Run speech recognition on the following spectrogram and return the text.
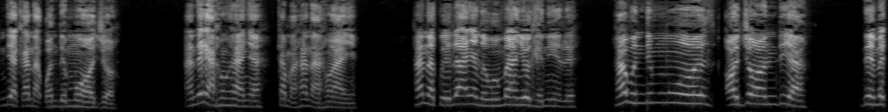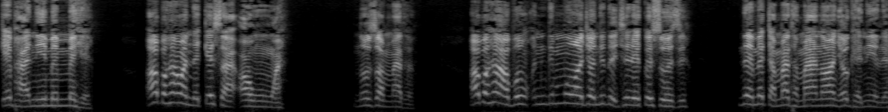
ndị a ka na-akpọ ndị mmụọ ọjọọ. Adịghị ahụ ha anya kama ha na-ahụ anyị. Ha nakwa ele anya n'omume anyị oge niile. Ha bụ ndị mmụọ ọjọọ ndị a na-eme ka ịba n'ime mmehie. Ọ bụ ha nwa na-ekesa ọnwụnwa n'ụzọ mmadụ. Ọ bụ ha bụ ndị mmụọ ọjọọ ndị na-echere ekwesị ozi na-eme ka mmadụ maa n'ọnya oge niile.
